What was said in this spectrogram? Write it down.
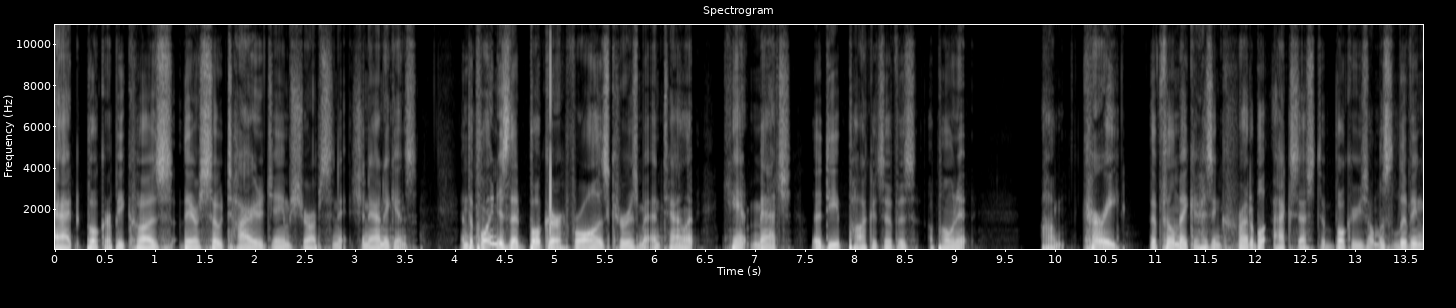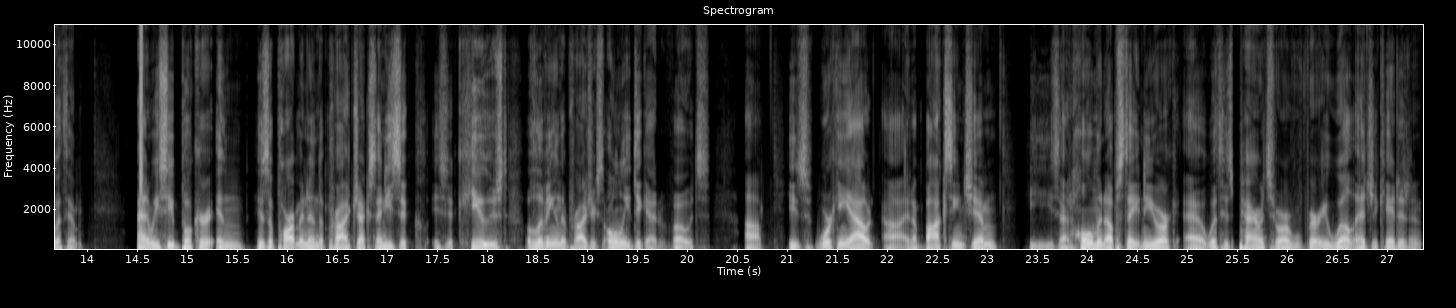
at Booker because they're so tired of James Sharp's shenanigans. And the point is that Booker, for all his charisma and talent, can't match the deep pockets of his opponent. Um, Curry the filmmaker has incredible access to Booker. He's almost living with him. And we see Booker in his apartment in the projects, and he's, ac- he's accused of living in the projects only to get votes. Uh, he's working out uh, in a boxing gym. He's at home in upstate New York uh, with his parents, who are very well educated and,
